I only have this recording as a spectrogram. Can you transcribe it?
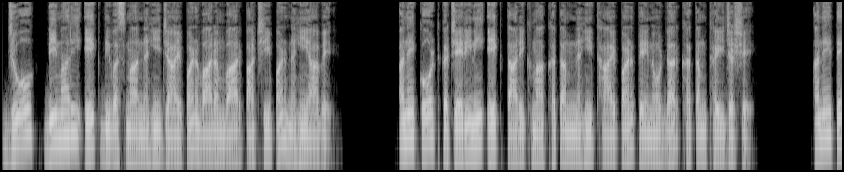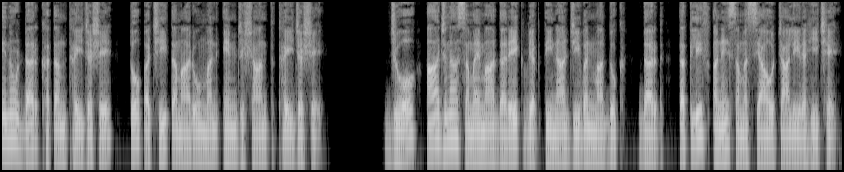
જુઓ, બીમારી એક દિવસમાં નહીં જાય પણ વારંવાર પાછી પણ નહીં આવે. અને કોર્ટ કચેરીની એક તારીખમાં ખતમ નહીં થાય પણ તેનો ડર ખતમ થઈ જશે. અને તેનો ડર ખતમ થઈ જશે, તો પછી તમારું મન એમ જ શાંત થઈ જશે. જુઓ, આજના સમયમાં દરેક વ્યક્તિના જીવનમાં દુઃખ, દર્દ, તકલીફ અને સમસ્યાઓ ચાલી રહી છે.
